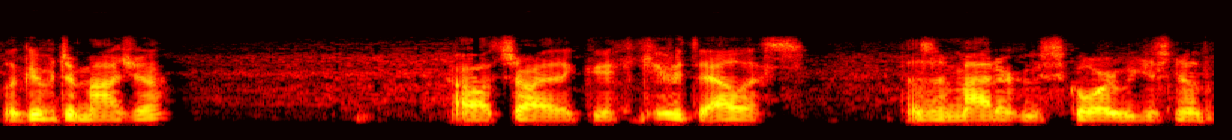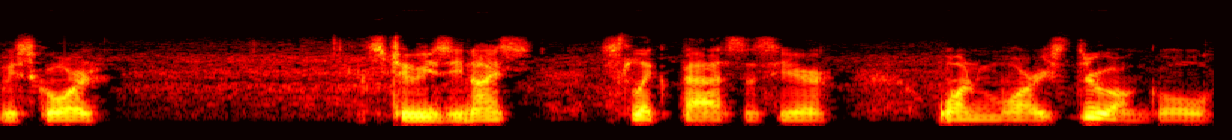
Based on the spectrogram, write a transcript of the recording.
They'll give it to Maja. Oh, sorry, they give it to Ellis. Doesn't matter who scored, we just know that we scored. It's too easy. Nice slick passes here. One more, he's through on goal.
